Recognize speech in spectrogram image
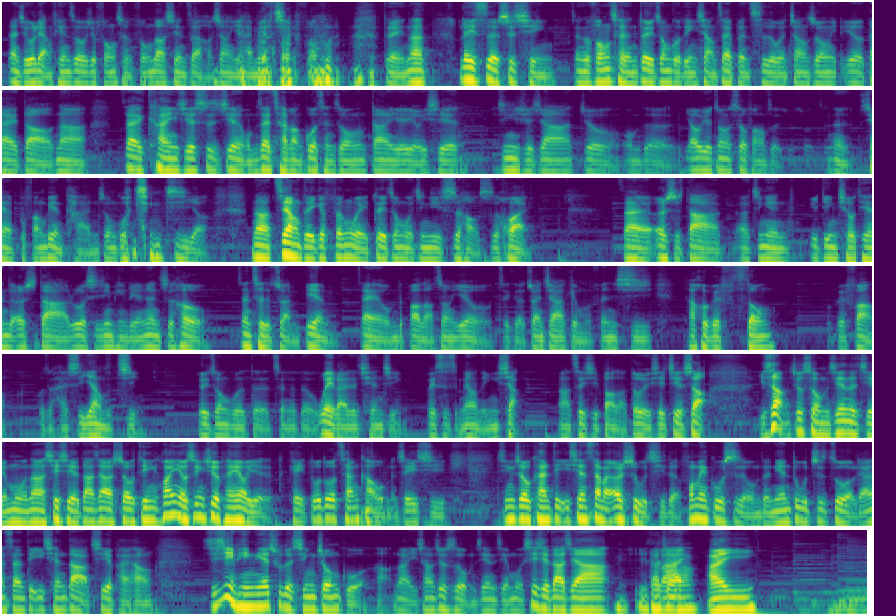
但结果两天之后就封城，封到现在好像也还没有解封。对，那类似的事情，整个封城对中国的影响，在本次的文章中也有带到。那在看一些事件，我们在采访过程中，当然也有一些经济学家，就我们的邀约中的受访者就说，真的现在不方便谈中国经济啊。那这样的一个氛围对中国经济是好是坏？在二十大，呃，今年预定秋天的二十大，如果习近平连任之后，政策的转变。在我们的报道中，也有这个专家给我们分析，它会不会松，会不会放，或者还是一样的紧，对中国的整个的未来的前景会是怎么样的影响？啊，这期报道都有一些介绍。以上就是我们今天的节目，那谢谢大家的收听，欢迎有兴趣的朋友也可以多多参考我们这一期《今周刊》第一千三百二十五期的封面故事，我们的年度制作两岸三地一千大企业排行。习近平捏出的新中国，好，那以上就是我们今天的节目，谢谢大家，谢谢大家，拜。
